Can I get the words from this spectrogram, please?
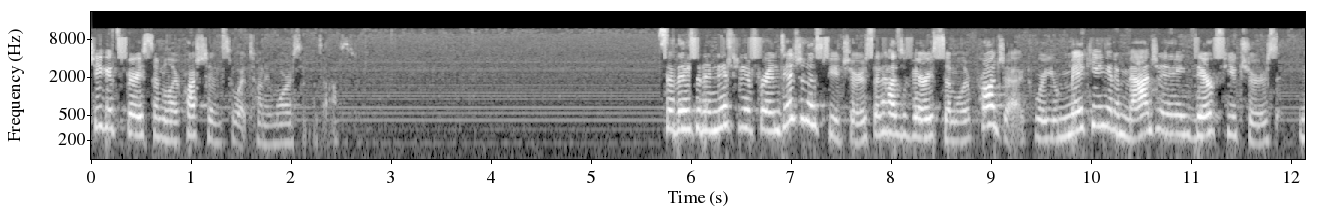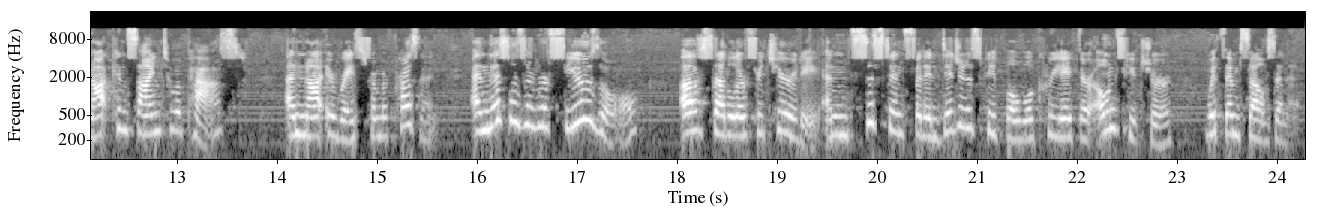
she gets very similar questions to what Toni Morrison So there's an initiative for indigenous futures that has a very similar project where you're making and imagining their futures not consigned to a past and not erased from a present. And this is a refusal of settler futurity, an insistence that indigenous people will create their own future with themselves in it.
